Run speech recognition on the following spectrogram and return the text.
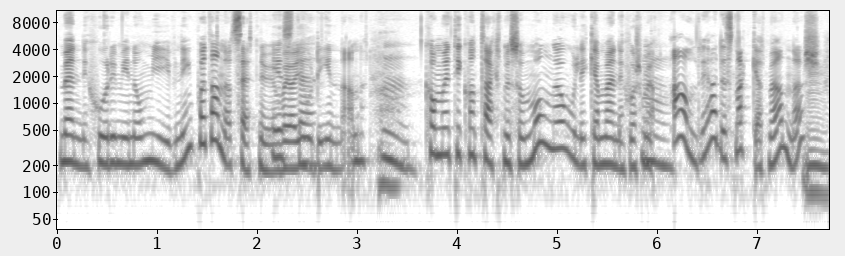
människor i min omgivning på ett annat sätt nu än Just vad jag det. gjorde innan. Kommer till kontakt med så många olika människor som jag aldrig hade snackat med annars. Mm.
